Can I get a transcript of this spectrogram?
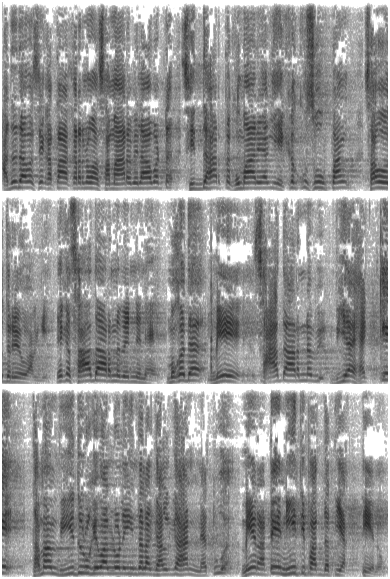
අද දවසේ කතා කරනවා සමහර වෙලාවට සිද්ධාර්ථ කුමාරයාගේ එක කුසූපන් සහෝදරයෝ වගේ. ඒක සාධාරණ වෙන්නේ නැහැ. මොකද මේ සාධාරණ විය හැක්කේ තමන් වීදුරු ගෙවල් වල ඉඳලා ගල් ගහන්න නැතුව මේ රටේ නීති පද්ධතියක් තියෙනවා.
